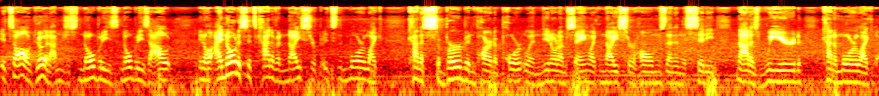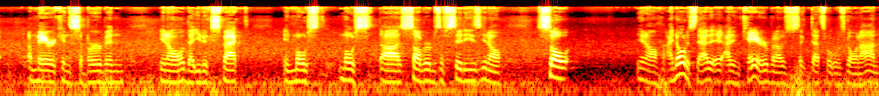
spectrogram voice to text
it's all good. I'm just nobody's nobody's out. You know, I notice it's kind of a nicer it's more like kind of suburban part of Portland. You know what I'm saying? Like nicer homes than in the city. Not as weird, kind of more like American suburban, you know, that you'd expect in most most uh, suburbs of cities, you know. So you know, I noticed that. I didn't care, but I was just like, that's what was going on.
